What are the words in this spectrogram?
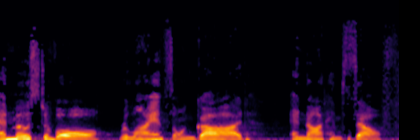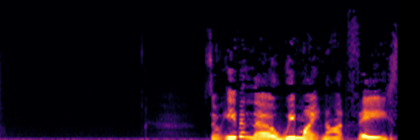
and most of all, reliance on God and not himself. So, even though we might not face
